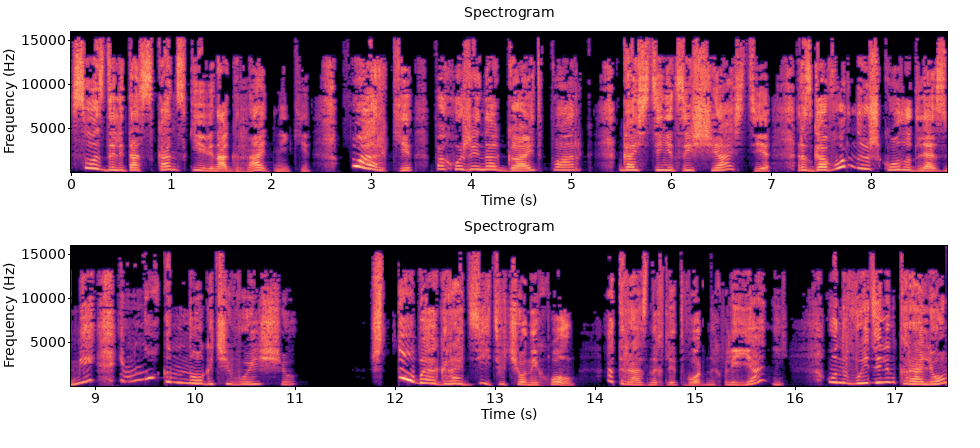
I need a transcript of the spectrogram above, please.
создали тосканские виноградники, парки, похожие на гайд-парк, гостиницы счастья, разговорную школу для змей и много-много чего еще. Чтобы оградить ученый холм от разных литворных влияний, он выделен королем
